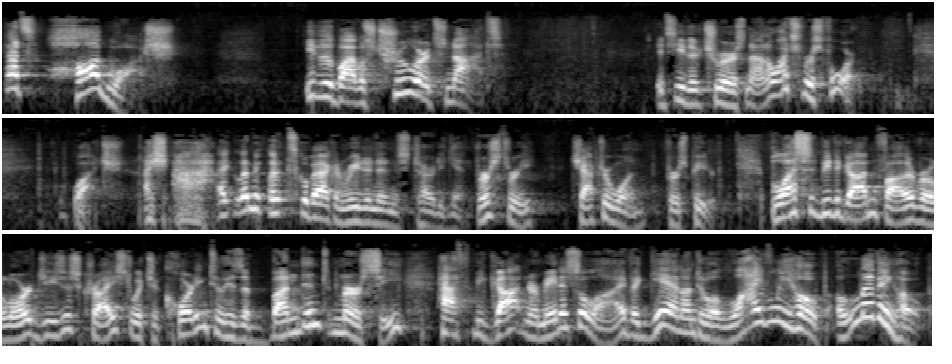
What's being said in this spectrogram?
That's hogwash. Either the Bible's true or it's not. It's either true or it's not. Now watch verse 4. Watch. I, ah, I, let me, let's go back and read it and start again. Verse 3, chapter 1, 1 Peter. Blessed be the God and Father of our Lord Jesus Christ, which according to his abundant mercy hath begotten or made us alive again unto a lively hope, a living hope,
